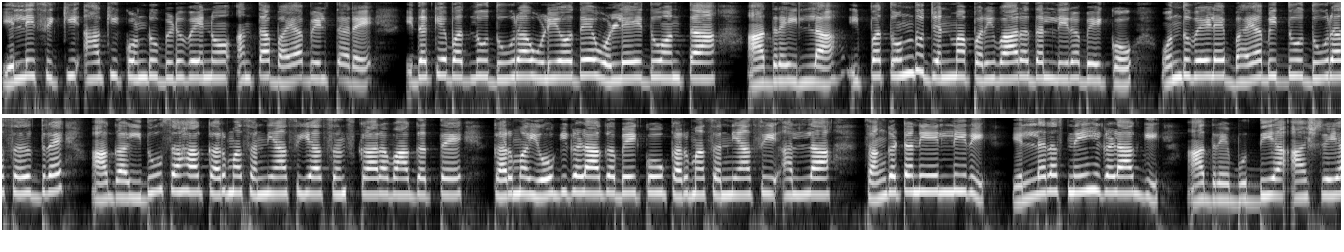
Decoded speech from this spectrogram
ಎಲ್ಲಿ ಸಿಕ್ಕಿ ಹಾಕಿಕೊಂಡು ಬಿಡುವೇನೋ ಅಂತ ಭಯ ಬೀಳ್ತಾರೆ, ಇದಕ್ಕೆ ಬದಲು ದೂರ ಉಳಿಯೋದೇ ಒಳ್ಳೆಯದು ಅಂತ. ಆದರೆ ಇಲ್ಲ, ಇಪ್ಪತ್ತೊಂದು ಜನ್ಮ ಪರಿವಾರದಲ್ಲಿರಬೇಕು, ಒಂದು ವೇಳೆ ಭಯ ಬಿದ್ದು ದೂರ ಸರಿದ್ರೆ, ಆಗ ಇದೂ ಸಹ ಕರ್ಮ ಸನ್ಯಾಸಿಯ ಸಂಸ್ಕಾರವಾಗತ್ತೆ. ಕರ್ಮ ಯೋಗಿಗಳಾಗಬೇಕು, ಕರ್ಮ ಸನ್ಯಾಸಿ ಅಲ್ಲ. ಸಂಘಟನೆಯಲ್ಲಿರಿ ಎಲ್ಲರ ಸ್ನೇಹಿಗಳಾಗಿ, ಆದರೆ ಬುದ್ಧಿಯ ಆಶ್ರಯ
